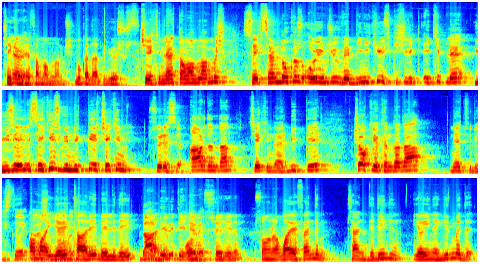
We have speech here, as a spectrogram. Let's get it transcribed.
Çekimde Evet. tamamlanmış. Bu kadar. Görüşürüz. Çekimler tamamlanmış. 89 oyuncu ve 1200 kişilik ekiple 158 günlük bir çekim süresi ardından çekimler bitti. Çok yakında da Netflix'te Ama yayın olacak. tarihi belli değil. Daha belli değil, onu evet. söyleyelim. Sonra vay efendim sen dediydin yayına girmedi.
